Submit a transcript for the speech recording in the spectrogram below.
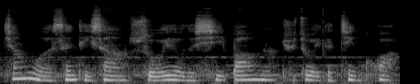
将我身体上所有的细胞呢去做一个净化，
